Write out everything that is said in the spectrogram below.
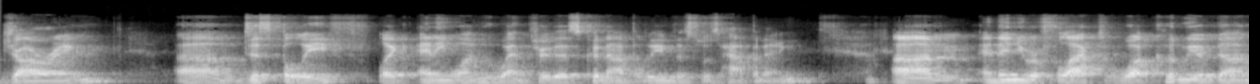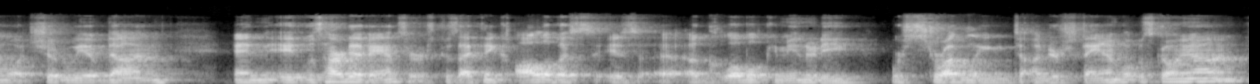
jarring, um, disbelief. Like anyone who went through this could not believe this was happening. Um, and then you reflect what could we have done? What should we have done? And it was hard to have answers because I think all of us is a, a global community were struggling to understand what was going on.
